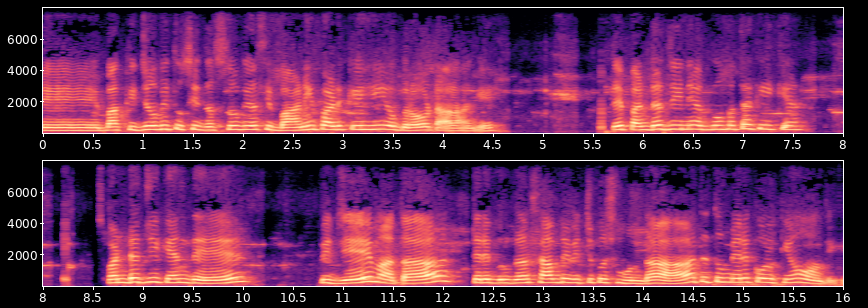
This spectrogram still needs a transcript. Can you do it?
ਤੇ ਬਾਕੀ ਜੋ ਵੀ ਤੁਸੀਂ ਦੱਸੋਗੇ, ਅਸੀਂ ਬਾਣੀ ਪੜ੍ਹ ਕੇ ਹੀ ਉਹ ਗਰੋਹ ਟਾਲਾਂਗੇ। ਤੇ ਪੰਡਤ ਜੀ ਨੇ ਅੱਗੋਂ ਪਤਾ ਕੀ ਕਿਹਾ? ਪੰਡਤ ਜੀ ਕਹਿੰਦੇ ਵੀ ਜੇ ਮਾਤਾ ਤੇਰੇ ਗੁਰੂ ਗ੍ਰੰਥ ਸਾਹਿਬ ਦੇ ਵਿੱਚ ਕੁਝ ਹੁੰਦਾ ਤੇ ਤੂੰ ਮੇਰੇ ਕੋਲ ਕਿਉਂ ਆਉਂਦੀ?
